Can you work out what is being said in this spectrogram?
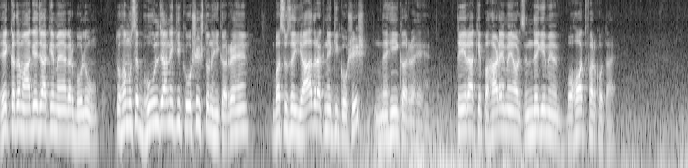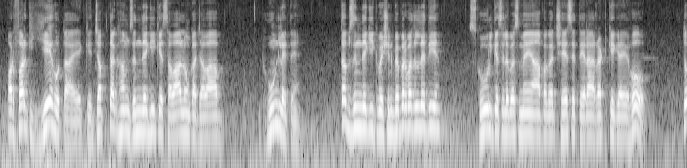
एक कदम आगे जाके मैं अगर बोलूँ तो हम उसे भूल जाने की कोशिश तो नहीं कर रहे हैं, बस उसे याद रखने की कोशिश नहीं कर रहे हैं। तेरा के पहाड़े में और ज़िंदगी में बहुत फ़र्क होता है। और फ़र्क ये होता है कि जब तक हम ज़िंदगी के सवालों का जवाब ढूंढ लेते हैं, तब ज़िंदगी क्वेश्चन पेपर बदल देती है। स्कूल के सिलेबस में आप अगर छः से तेरह रट के गए हो तो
